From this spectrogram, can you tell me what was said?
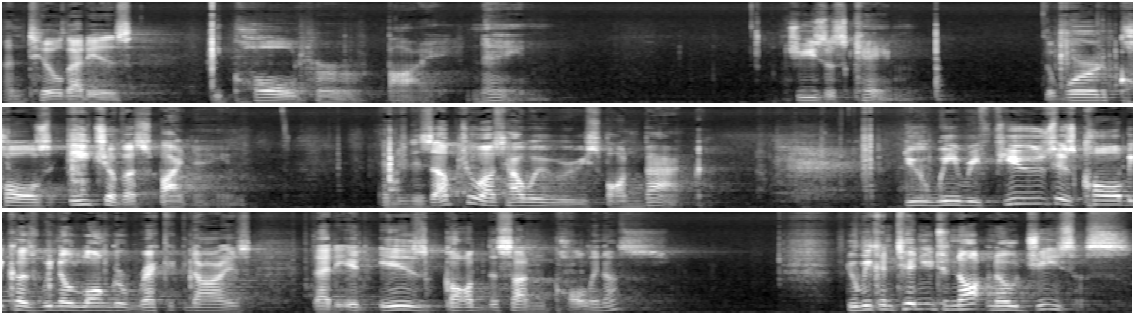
until, that is, he called her by name. Jesus came. The word calls each of us by name, and it is up to us how we respond back. Do we refuse his call because we no longer recognize that it is God the Son calling us? Do we continue to not know Jesus,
